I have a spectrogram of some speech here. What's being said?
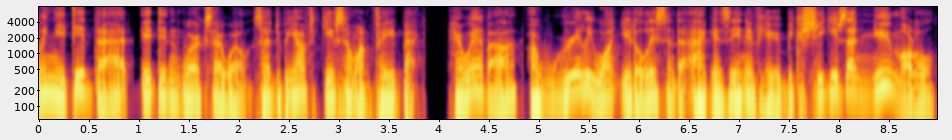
when you did that, it didn't work so well. So to be able to give someone feedback. However, I really want you to listen to Aga's interview because she gives a new model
